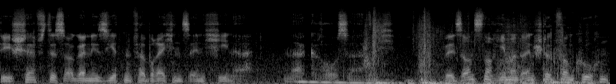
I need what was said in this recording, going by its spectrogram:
Die Chefs des organisierten Verbrechens in China. Na, großartig. Will sonst noch jemand ein Stück vom Kuchen?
